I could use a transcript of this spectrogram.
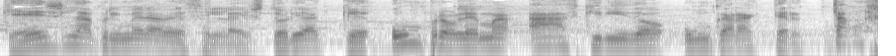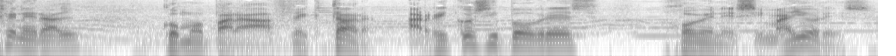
que es la primera vez en la historia que un problema ha adquirido un carácter tan general como para afectar a ricos y pobres, jóvenes y mayores.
